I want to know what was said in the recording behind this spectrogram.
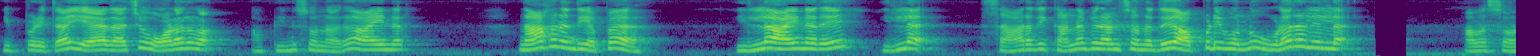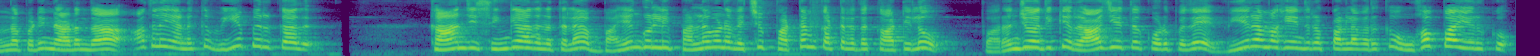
இப்படித்தான் ஏதாச்சும் உளருவான் அப்படின்னு சொன்னார் ஆயனர். நாகநந்தி அப்ப இல்லை ஆயனரே இல்லை. சாரதி கண்ணபிரான் சொன்னது அப்படி ஒன்றும் உளறல் இல்லை. அவன் சொன்னபடி நடந்தா அதில் எனக்கு வியப்பு இருக்காது. காஞ்சி சிங்காதனத்தில் பயங்கொள்ளி பல்லவனை வச்சு பட்டம் கட்டுறதை காட்டிலும் பரஞ்சோதிக்கு ராஜ்யத்தை கொடுப்பதே வீரமகேந்திர பல்லவருக்கு உகப்பாக இருக்கும்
